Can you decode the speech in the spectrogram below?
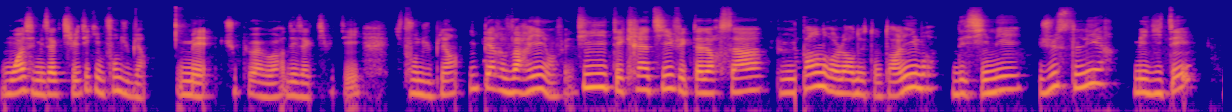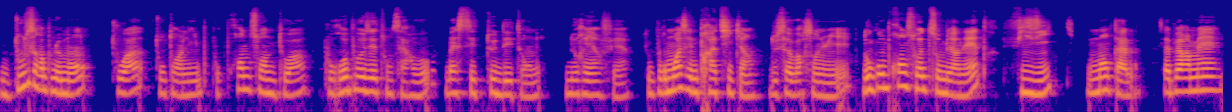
moi, c'est mes activités qui me font du bien. Mais tu peux avoir des activités qui te font du bien hyper variées en fait. Si tu es créatif et que tu adores ça, tu peux peindre lors de ton temps libre, dessiner, juste lire, méditer ou tout simplement, toi, ton temps libre, pour prendre soin de toi, pour reposer ton cerveau, bah, c'est te détendre, ne rien faire. pour moi, c'est une pratique hein, de savoir s'ennuyer. Donc on prend soin de son bien-être physique, mental. Ça permet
